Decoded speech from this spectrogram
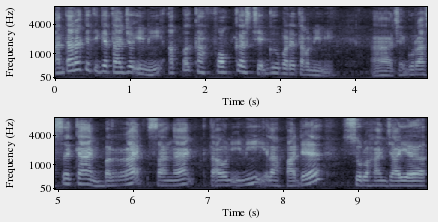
antara ketiga tajuk ini, apakah fokus cikgu pada tahun ini? Ha, cikgu rasakan berat sangat tahun ini ialah pada Suruhanjaya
